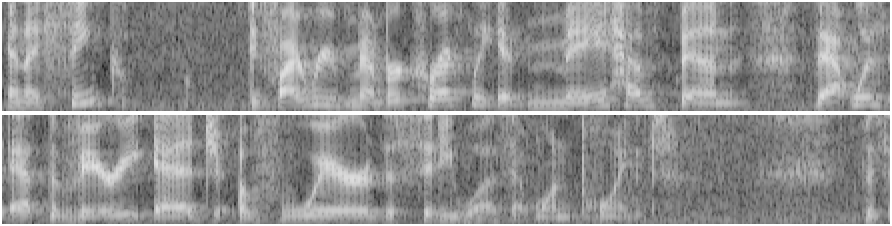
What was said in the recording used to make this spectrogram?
And I think, if I remember correctly, it may have been, that was at the very edge of where the city was at one point. Because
